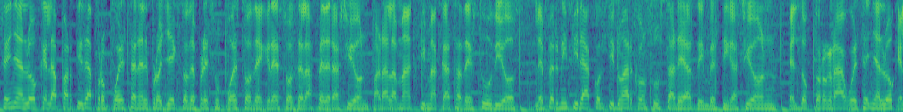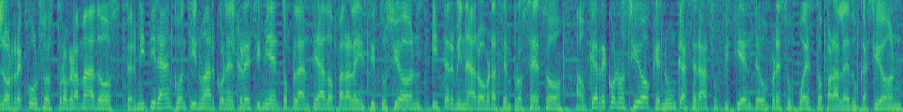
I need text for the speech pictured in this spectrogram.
señaló que la partida propuesta en el proyecto de presupuesto de egresos de la Federación para la máxima casa de estudios le permitirá continuar con sus tareas de investigación. El doctor Graue señaló que los recursos programados permitirán continuar con el crecimiento planteado para la institución y terminar obras en proceso, aunque reconoció que nunca será suficiente un presupuesto para la educación.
